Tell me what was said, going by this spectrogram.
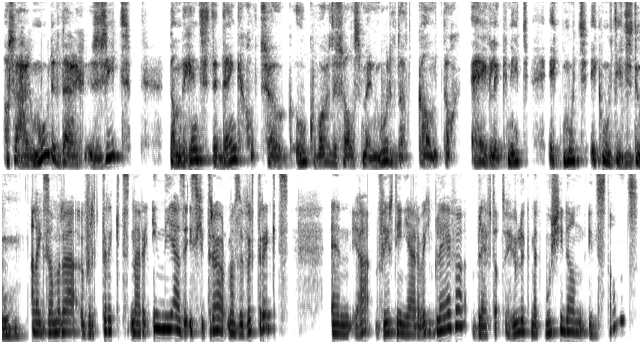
als ze haar moeder daar ziet, dan begint ze te denken, god, zou ik ook worden zoals mijn moeder? Dat kan toch eigenlijk niet. Ik moet, ik moet iets doen. Alexandra vertrekt naar India. Ze is getrouwd, maar ze vertrekt. En ja, veertien jaar wegblijven, blijft dat huwelijk met Mushi dan in stand?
